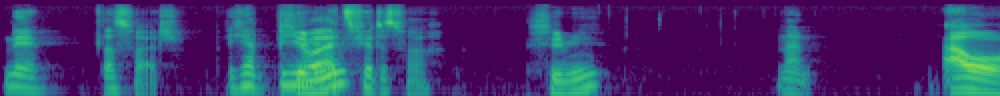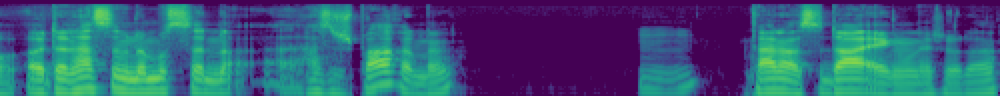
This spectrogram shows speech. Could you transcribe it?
Nee, das ist falsch. Ich habe Bio Chemie? als viertes Fach. Chemie? Nein. Au, und dann hast du, dann musst du, hast du Sprache, ne? Mhm. Dann hast du da Englisch, oder?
